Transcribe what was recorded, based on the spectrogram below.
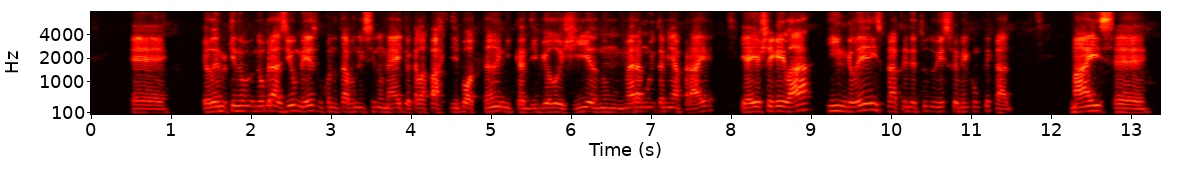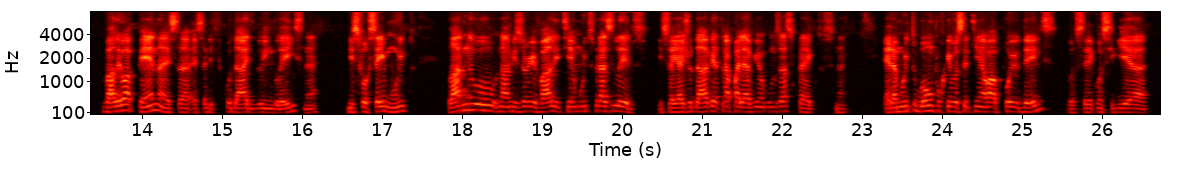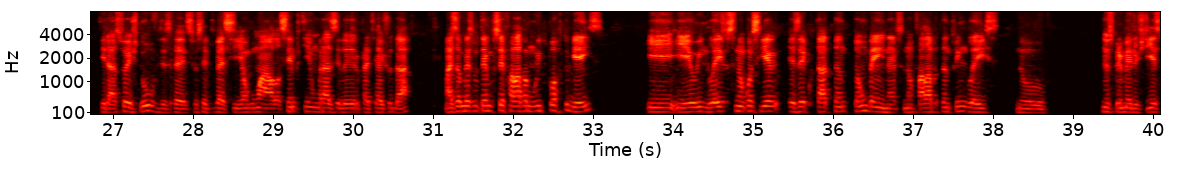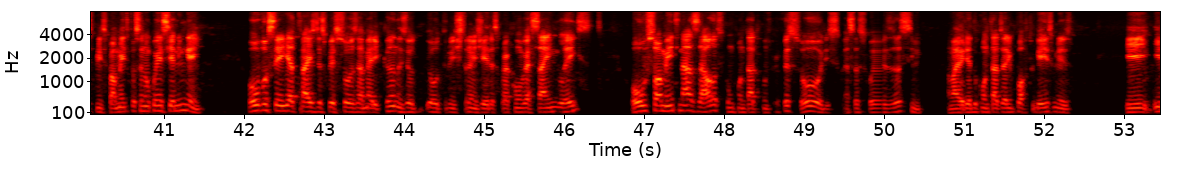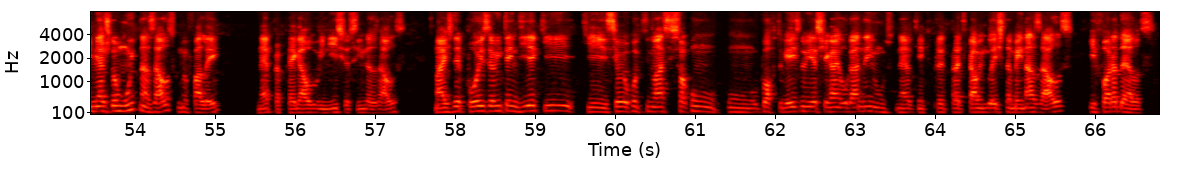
É, eu lembro que no, no Brasil mesmo, quando estava no ensino médio, aquela parte de botânica, de biologia, não, não era muito a minha praia. E aí eu cheguei lá em inglês para aprender tudo isso, foi bem complicado. Mas é, valeu a pena essa, essa dificuldade do inglês, né? Me esforcei muito. Lá no, na Missouri Valley tinha muitos brasileiros. Isso aí ajudava e atrapalhava em alguns aspectos, né? Era muito bom porque você tinha o apoio deles, você conseguia tirar suas dúvidas. Né? Se você tivesse em alguma aula, sempre tinha um brasileiro para te ajudar mas ao mesmo tempo você falava muito português e, e o inglês você não conseguia executar tanto tão bem, né? Você não falava tanto inglês no, nos primeiros dias, principalmente, você não conhecia ninguém. Ou você ia atrás das pessoas americanas e outras estrangeiras para conversar em inglês, ou somente nas aulas, com contato com os professores, essas coisas assim. A maioria do contato era em português mesmo. E, e me ajudou muito nas aulas, como eu falei, né, para pegar o início assim das aulas. Mas depois eu entendia que, que se eu continuasse só com, com o português, não ia chegar em lugar nenhum, né? Eu tinha que praticar o inglês também nas aulas e fora delas.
